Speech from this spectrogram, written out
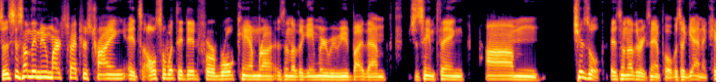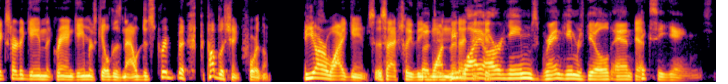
So this is something new Mark Spector's trying. It's also what they did for Roll Camera is another game we reviewed by them, It's the same thing. Um, Chiseled is another example. It was again a Kickstarter game that Grand Gamers Guild is now distrib- publishing for them. BRY Games is actually the so one that BYR it, Games, Grand Gamers Guild, and yeah. Pixie Games.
